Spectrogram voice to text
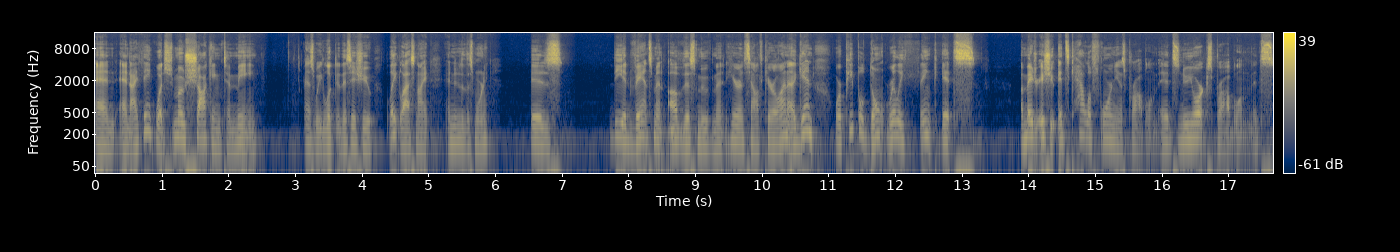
And and I think what's most shocking to me, as we looked at this issue late last night and into this morning, is the advancement of this movement here in South Carolina. Again, where people don't really think it's a major issue. It's California's problem. It's New York's problem. It's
